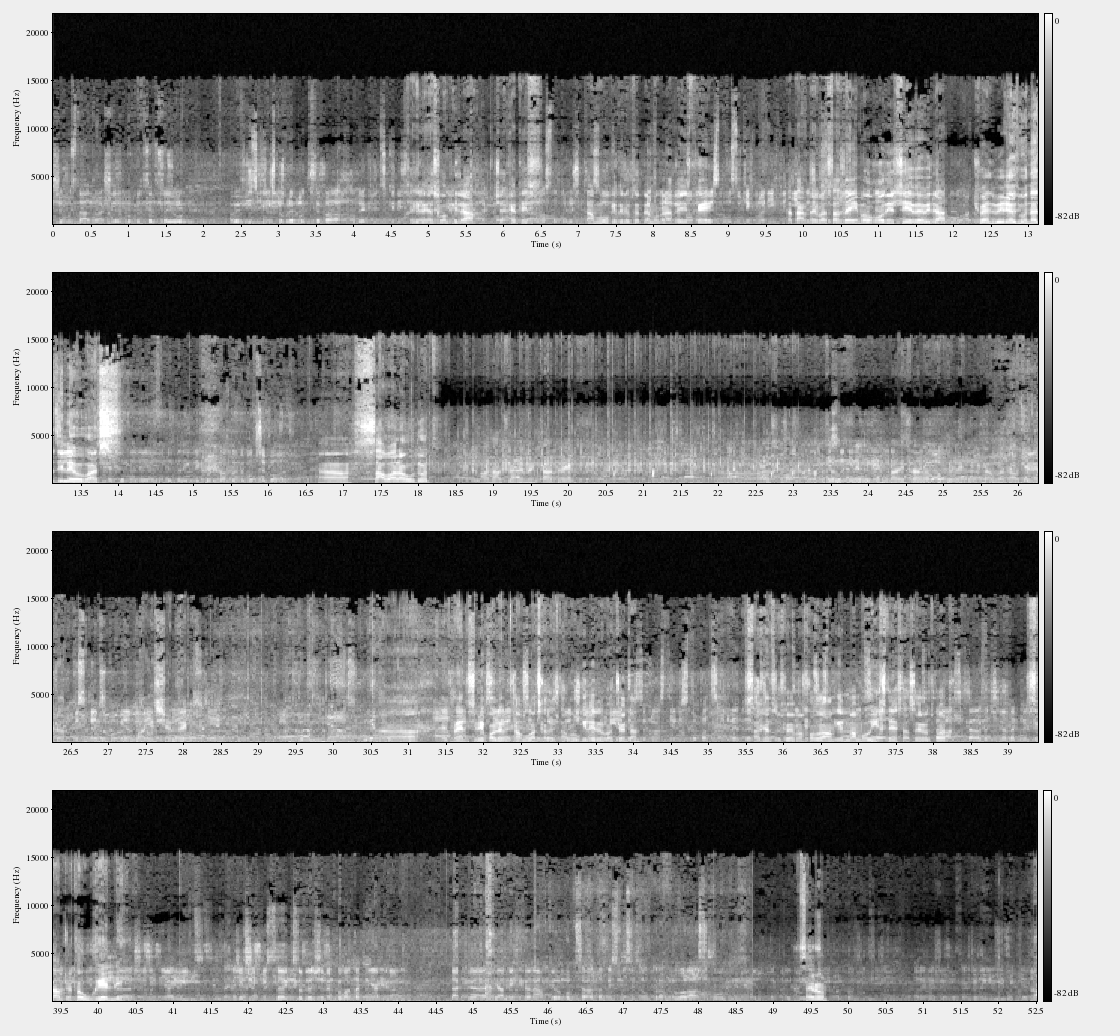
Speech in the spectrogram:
Státu, naší republice přeju, aby vždycky, když to bude potřeba, aby vždycky, když... ეგრე ეს ყოფილა ჩეხეთის დამოუკიდებლობისა და დემოკრატიის დღე. Spoustu těch mladých lidí, და ტარდება საზეიმო ღონისძიებები და ჩვენ ვიღებთ მონაწილეობას. který kdykoliv nás budeme potřebovat. აა სავარაუდოდ აქ აჩვენებენ კადრებს. აა ეს მოხდა დაისალა ყოფილი დამლა გავშენი და si მაგის შემდეგ ერთმანეთის მიყოლებით გამოაცხადეს დამოუკიდებლობა ჩვენთან 17. listopad s adventem სახელმწიფოებმა ხოლო ამგენმა მოიხსნეს ასე რომ ვთქვათ საბჭოთა უღელი. tak já bych nám chtěl popřát, aby jsme si tu pravdu a lásku რომ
